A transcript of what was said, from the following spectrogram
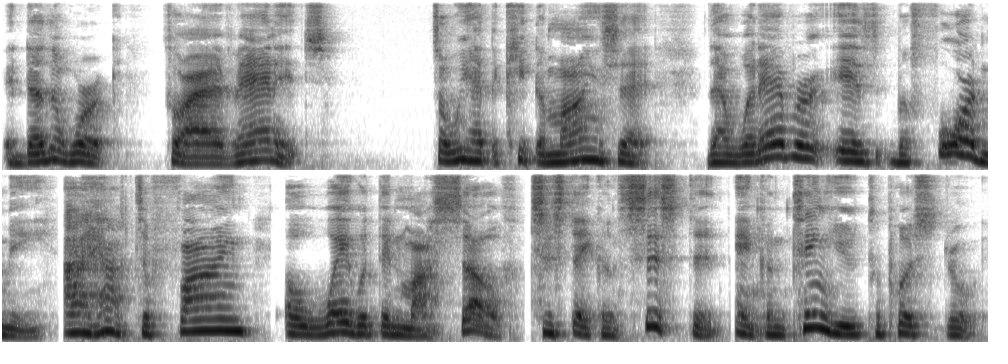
It doesn't work to our advantage. So we have to keep the mindset that whatever is before me, I have to find a way within myself to stay consistent and continue to push through it.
